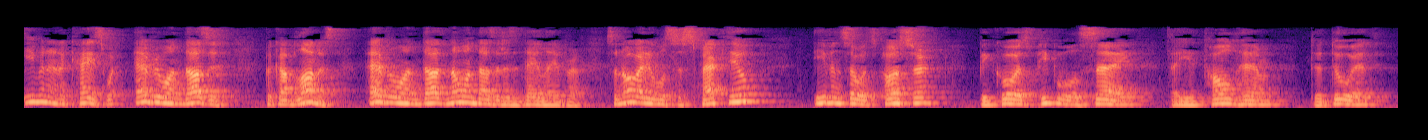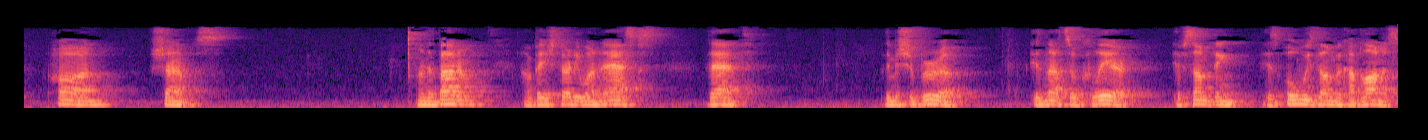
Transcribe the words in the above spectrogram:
even in a case where everyone does it, bekablanis, everyone does, no one does it as a day laborer, so nobody will suspect you. Even so, it's usher because people will say that you told him to do it on Shabbos. On the bottom, on page 31, it asks that the Mishnah Berurah is not so clear if something is always done by Kablanis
